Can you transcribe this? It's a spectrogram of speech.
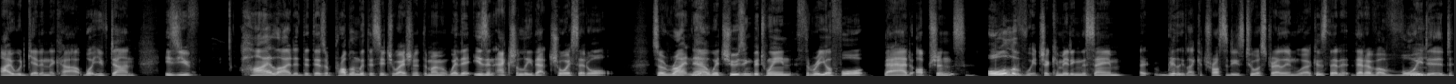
I would get in the car. What you've done is you've highlighted that there's a problem with the situation at the moment where there isn't actually that choice at all. So right now Yeah. we're choosing between three or four bad options, all of which are committing the same, uh, really like atrocities to Australian workers that that have avoided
